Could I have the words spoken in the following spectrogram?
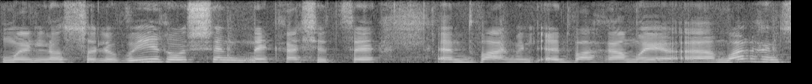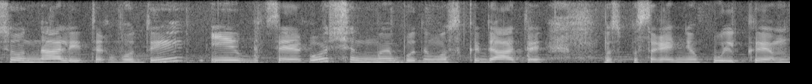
мильно-сольовий розчин. Найкраще це 2, 2 грами е, марганцю на літр води. І в цей розчин ми будемо скидати безпосередньо кульки.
